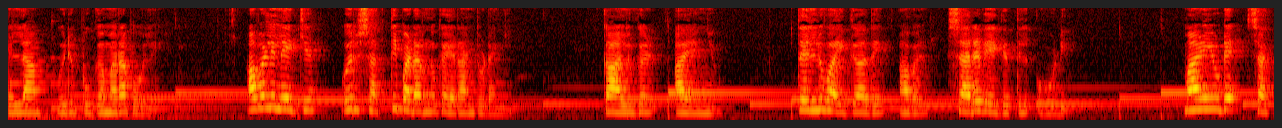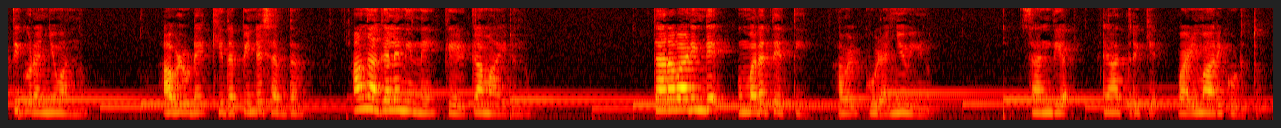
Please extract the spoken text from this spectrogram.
എല്ലാം ഒരു പുകമറ പോലെ. അവളിലേക്ക് ഒരു ശക്തി പടർന്നു കയറാൻ തുടങ്ങി. കാലുകൾ അയഞ്ഞു. തെല്ലു വൈകാതെ അവൾ ശരവേഗത്തിൽ ഓടി. മഴയുടെ ശക്തി കുറഞ്ഞു വന്നു. അവളുടെ കിതപ്പിന്റെ ശബ്ദം അങ്ങകലെ നിന്നേ കേൾക്കാമായിരുന്നു. തറവാടിന്റെ ഉമ്മറത്തെത്തി അവൾ കുഴഞ്ഞു വീണു. സന്ധ്യ രാത്രിക്ക് വഴിമാറിക്കൊടുത്തു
